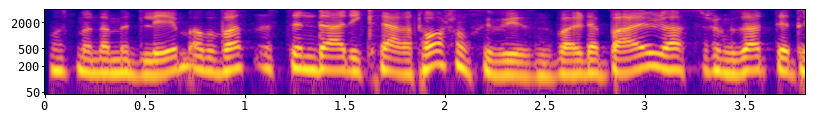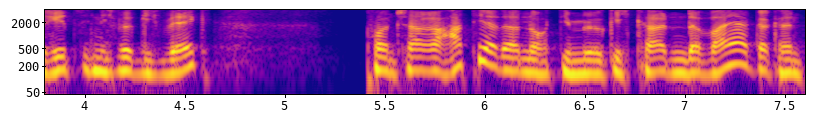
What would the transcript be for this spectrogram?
muss man damit leben. Aber was ist denn da die klare Torchance gewesen? Weil der Ball, du hast ja schon gesagt, der dreht sich nicht wirklich weg. Conchara hat ja dann noch die Möglichkeit und da war ja gar keine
